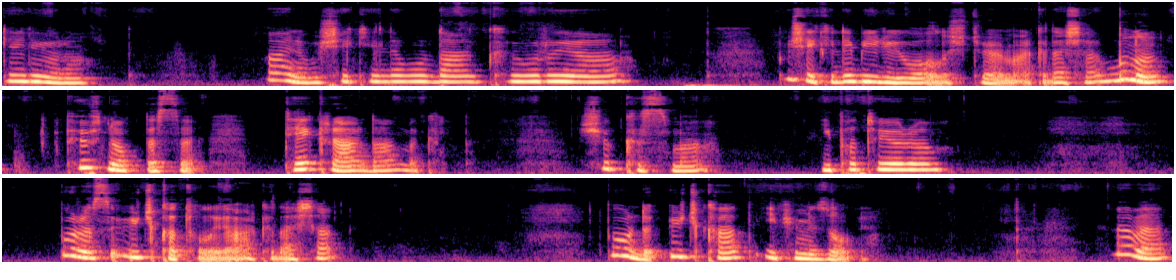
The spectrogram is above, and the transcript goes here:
geliyorum aynı bu şekilde buradan kıvırıyor bu şekilde bir yuva oluşturuyorum arkadaşlar bunun püf noktası tekrardan bakın şu kısma ip atıyorum Burası 3 kat oluyor arkadaşlar. Burada 3 kat ipimiz oluyor. Hemen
